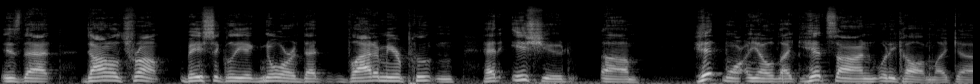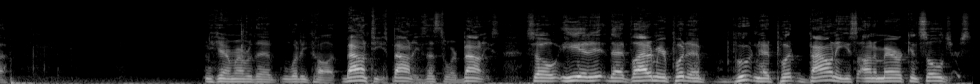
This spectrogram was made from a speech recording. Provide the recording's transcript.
is that Donald Trump basically ignored that Vladimir Putin had issued um, hit more, you know, like hits on what do you call them? Like uh, you can't remember the what do you call it? Bounties, bounties. That's the word, bounties. So he had that Vladimir Putin, Putin had put bounties on American soldiers.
